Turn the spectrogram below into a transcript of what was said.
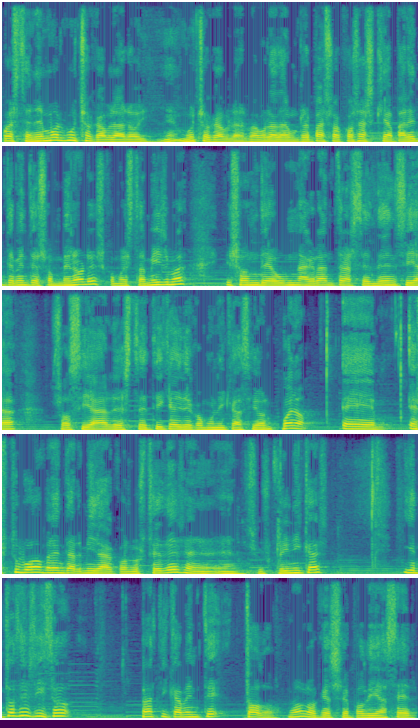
pues tenemos mucho que hablar hoy, ¿eh? mucho que hablar. Vamos a dar un repaso a cosas que aparentemente son menores, como esta misma, y son de una gran trascendencia social, estética y de comunicación. Bueno, eh, estuvo Brenda Hermida con ustedes en, sus clínicas y entonces hizo prácticamente todo ¿no? lo que se podía hacer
